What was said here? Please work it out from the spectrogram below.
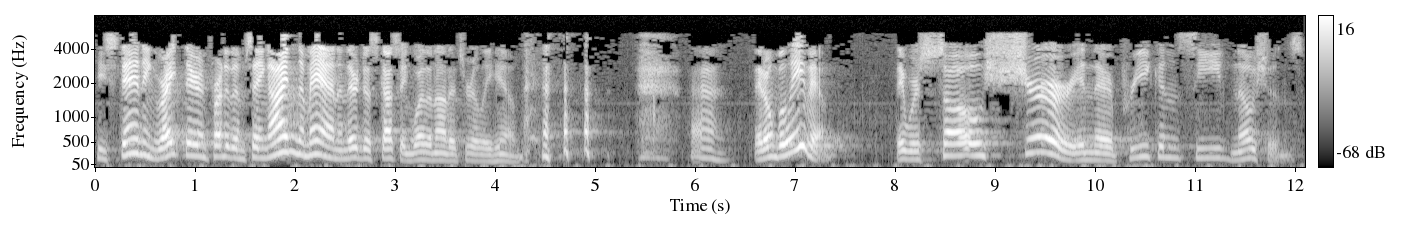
he's standing right there in front of them saying, I'm the man, and they're discussing whether or not it's really him. Ah, they don't believe him. They were so sure in their preconceived notions.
